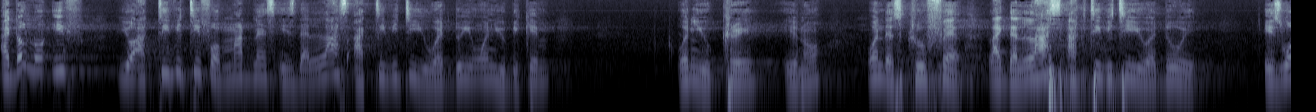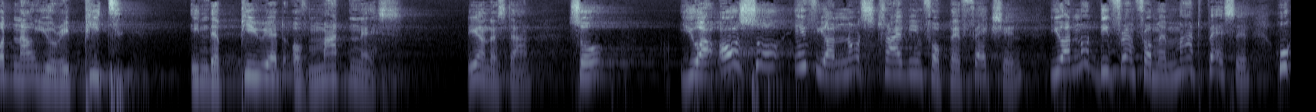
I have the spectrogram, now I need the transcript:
I don't know if your activity for madness is the last activity you were doing when you became, when you cray, you know, when the screw fell, like the last activity you were doing, is what now you repeat in the period of madness. Do you understand? So, you are also, if you are not striving for perfection, you are not different from a mad person who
